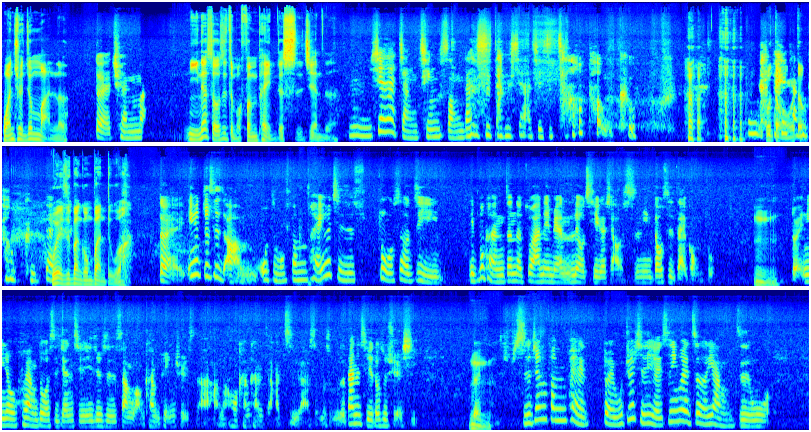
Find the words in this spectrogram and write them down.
完全就满了。对，全满。你那时候是怎么分配你的时间的？嗯，现在讲轻松，但是当下其实超痛苦。我懂我懂我也是半工半读啊。对，因为就是嗯，我怎么分配？因为其实做设计，你不可能真的坐在那边六七个小时，你都是在工作。嗯对你有非常多的时间，其实就是上网看 Pinterest 啊，然后看看杂志啊，什么什么的。但是其实都是学习。嗯时间分配，对我觉得其实也是因为这样子，我，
